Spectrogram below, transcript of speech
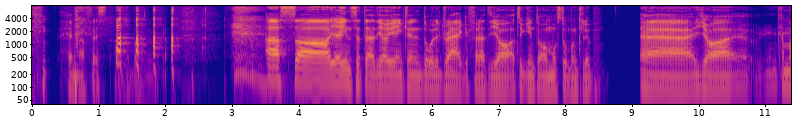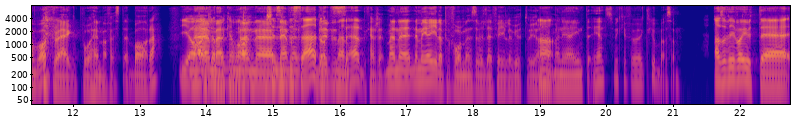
Hemmafest alla dagar. Alltså, jag har insett det att jag är egentligen en dålig drag för att jag tycker inte om att stå på en klubb. Eh, jag, kan man vara drag på hemmafester bara? Ja, nej, klart man kan vara. eh, Känns nej, lite men- sad dock, Lite men... sad kanske. Men, eh, nej, men jag gillar performance, det är väl därför jag gillar att gå ut och göra Ja. det. Men jag är, inte, jag är inte så mycket för klubb alltså. Alltså vi var ute,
